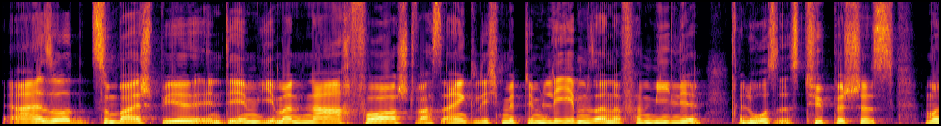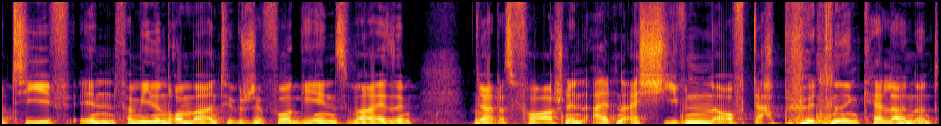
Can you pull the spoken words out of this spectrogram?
Also zum Beispiel, indem jemand nachforscht, was eigentlich mit dem Leben seiner Familie los ist. Typisches Motiv in Familienromanen, typische Vorgehensweise. Ja, das Forschen in alten Archiven, auf Dachböden in Kellern und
